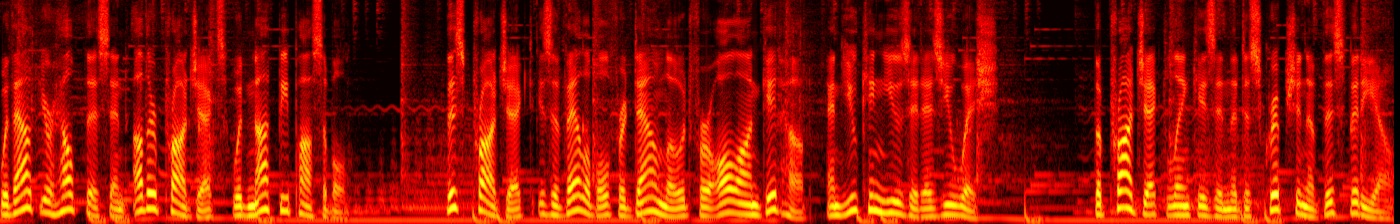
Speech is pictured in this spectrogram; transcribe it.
without your help this and other projects would not be possible. This project is available for download for all on GitHub and you can use it as you wish. The project link is in the description of this video.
